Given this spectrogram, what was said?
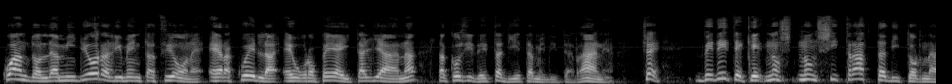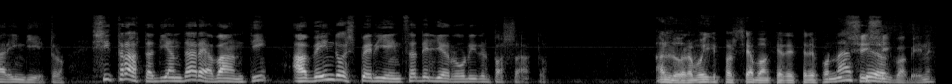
quando la migliore alimentazione era quella europea italiana, la cosiddetta dieta mediterranea. Cioè, vedete che non, non si tratta di tornare indietro, si tratta di andare avanti avendo esperienza degli errori del passato. Allora, vuoi che passiamo anche alle telefonate? Sì, sì, va bene.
